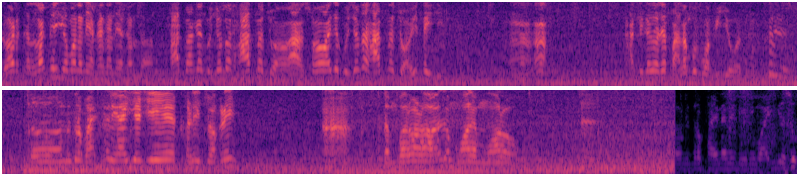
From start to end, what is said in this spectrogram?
દોઢ કલાક થઈ ગયો મને નીકળતા નીકળતા. સાત વાગે ગુજ્યો તો હાથ નો ચો હા, સો વાગે ગુજ્યો તો હાથ નો ચોવી થઈ ગઈ હા હા. આટલી કદાચ છે પાલનપુર પહોંચી ગયો હતો. તો મિત્રો ફાઇનલી આવી ગયા છીએ ખડી ચોકડી. ડમ્બર વાળો આવે તો મોરે મોરો. મિત્રો ફાઇનલી ડેરીમાં આવી ગયો છું.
